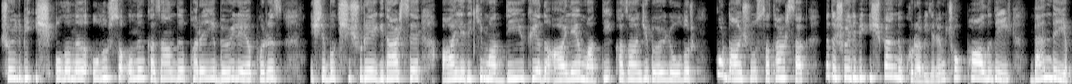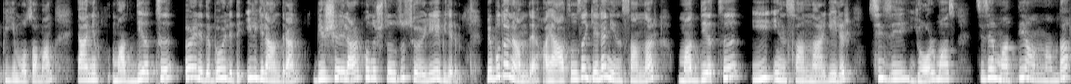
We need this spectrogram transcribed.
şöyle bir iş olanı olursa onun kazandığı parayı böyle yaparız. İşte bu kişi şuraya giderse ailedeki maddi yükü ya da aileye maddi kazancı böyle olur. Buradan şunu satarsak ya da şöyle bir iş ben de kurabilirim. Çok pahalı değil. Ben de yapayım o zaman. Yani maddiyatı öyle de böyle de ilgilendiren bir şeyler konuştuğunuzu söyleyebilirim. Ve bu dönemde hayatınıza gelen insanlar maddiyatı iyi insanlar gelir. Sizi yormaz. Size maddi anlamda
